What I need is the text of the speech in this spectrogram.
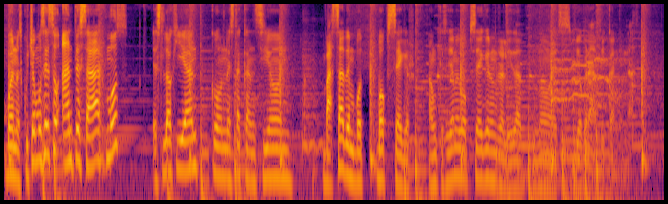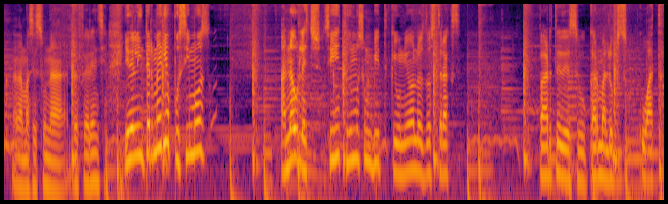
Bueno, escuchamos eso antes a Atmos, Sluggy Ant con esta canción basada en Bob Seger. Aunque se llame Bob Seger, en realidad no es biográfica ni nada. Nada más es una referencia. Y en el intermedio pusimos a Knowledge. Sí, tuvimos un beat que unió los dos tracks. Parte de su Karma Loops 4.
